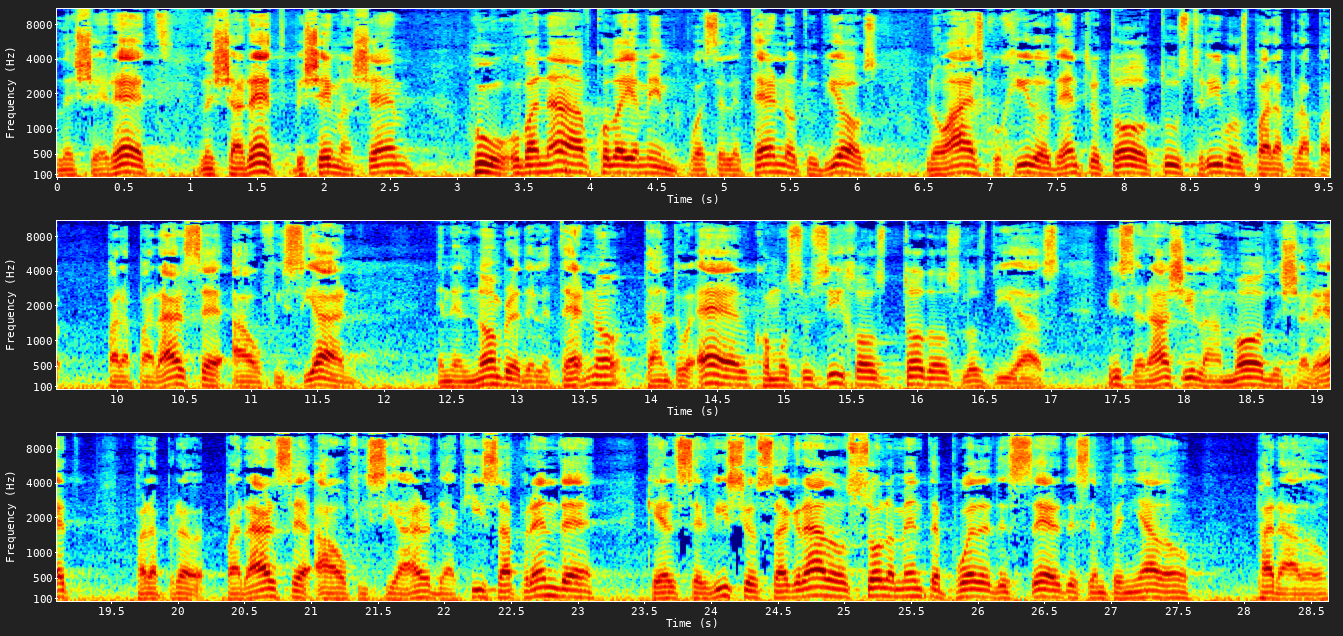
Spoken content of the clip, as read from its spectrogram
לשרת, לשרת בשם השם, הוא ובניו כל הימים, pues el Eterno tu Dios lo ha escogido dentro de todos tus tribus para, para, para pararse a oficiar en el nombre del Eterno, tanto él como sus hijos todos los días. Dice Rashi, la amod, lesharet, para pra- pararse a oficiar, de aquí se aprende que el servicio sagrado solamente puede de ser desempeñado parado.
